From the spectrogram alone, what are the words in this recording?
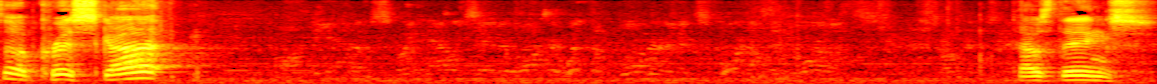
What's up, Chris Scott? How's things?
